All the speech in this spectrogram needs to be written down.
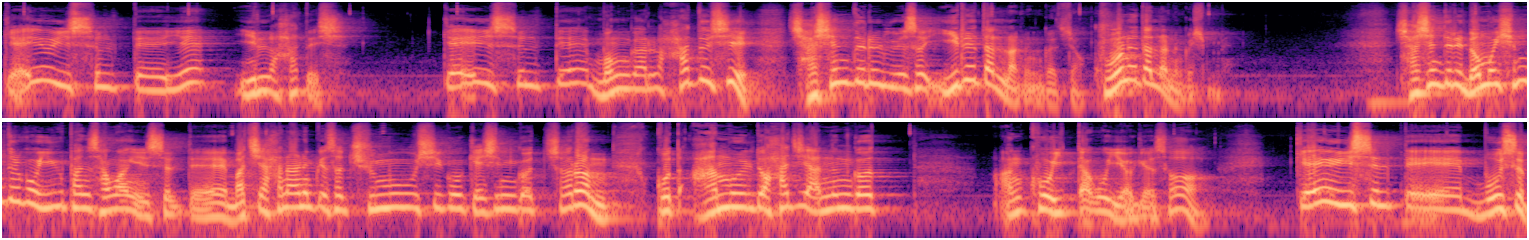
깨어 있을 때에 일하듯이 깨어 있을 때 뭔가를 하듯이 자신들을 위해서 일해달라는 거죠. 구원해달라는 것입니다. 자신들이 너무 힘들고 위급한 상황이 있을 때 마치 하나님께서 주무시고 계신 것처럼 곧 아무 일도 하지 않는 것 않고 있다고 여겨서 깨어 있을 때의 모습,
